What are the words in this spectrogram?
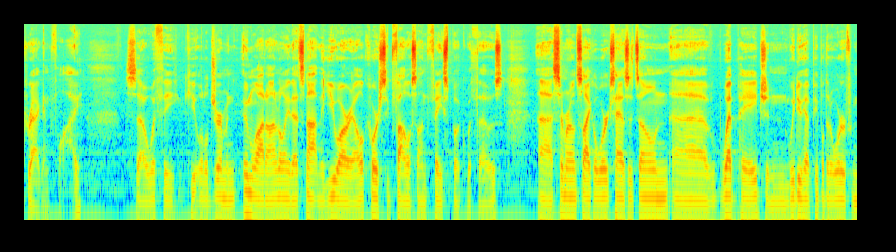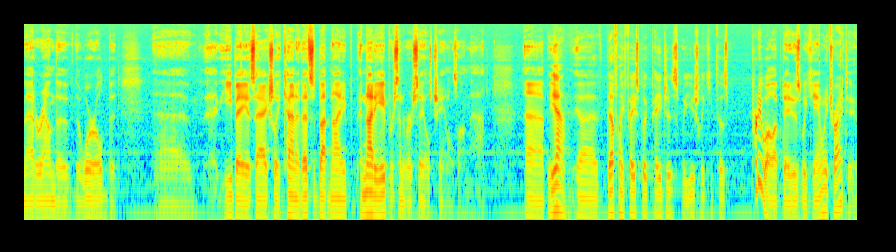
Dragonfly. So, with the cute little German umlaut on it, only that's not in the URL. Of course, you can follow us on Facebook with those. Uh, Cimarron Cycle Works has its own uh, web page, and we do have people that order from that around the, the world. But uh, eBay is actually kind of that's about 90 98 percent of our sales channels on that. Uh, but yeah, uh, definitely Facebook pages. We usually keep those pretty well updated as we can. We try to.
